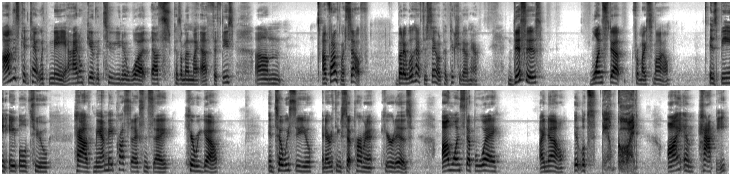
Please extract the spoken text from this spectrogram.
I'm just content with me. I don't give a two, you know what, F, because I'm in my F50s. Um, I'm fine with myself. But I will have to say, I'm to put a picture down here. This is one step from my smile, is being able to have man-made prosthetics and say, here we go. Until we see you and everything's set permanent, here it is. I'm one step away. I know. It looks damn good. I am happy.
